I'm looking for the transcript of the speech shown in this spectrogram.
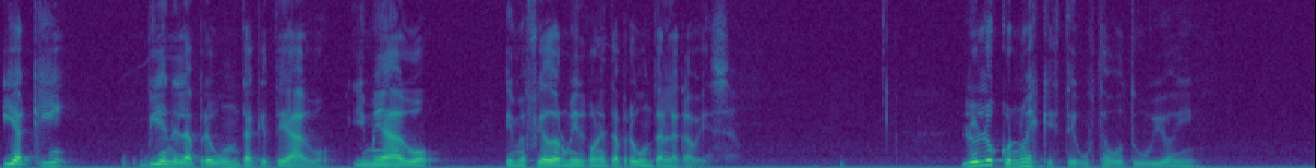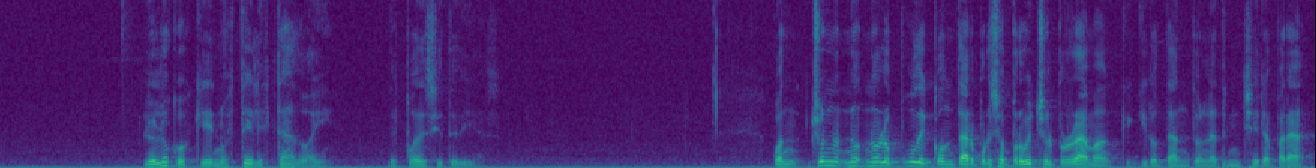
y aquí viene la pregunta que te hago, y me hago, y me fui a dormir con esta pregunta en la cabeza. Lo loco no es que esté Gustavo Tubio ahí. Lo loco es que no esté el Estado ahí, después de siete días. Yo no, lo pude contar, por eso aprovecho el programa que quiero tanto en la trinchera, para,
